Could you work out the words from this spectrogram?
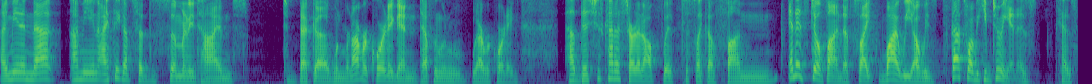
I mean, and that, I mean, I think I've said this so many times to Becca when we're not recording and definitely when we are recording, how this just kind of started off with just like a fun, and it's still fun. That's like why we always, that's why we keep doing it is because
